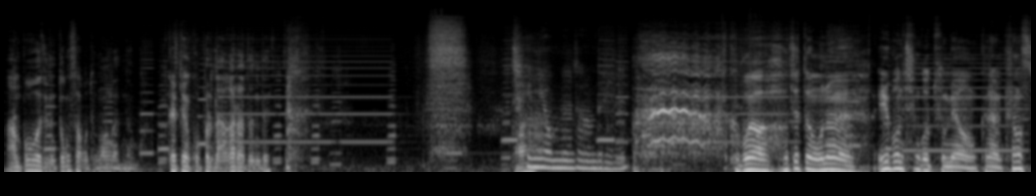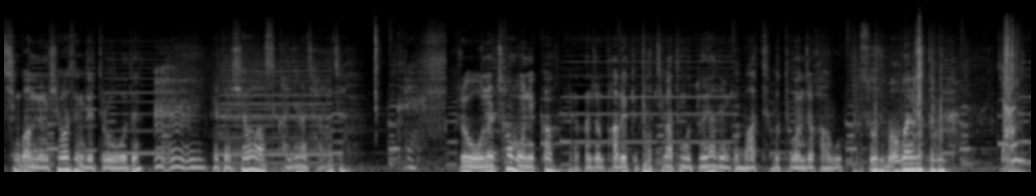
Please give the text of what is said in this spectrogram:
안 뽑아주면 똥 싸고 도망간다고 그랬더니 곧바로 나가라던데 재미 없는 사람들이네. 그 뭐야 어쨌든 오늘 일본 친구 두 명 그다음에 프랑스 친구 한 명 시어생들 들어오거든? 응응응. 일단 시어와서 관리나 잘 하자 그래. 그리고 오늘 처음 오니까 약간 좀 바베큐 파티 같은 것도 해야 되니까 마트부터 먼저 가고 소주 먹어야겠다 그래 짠.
